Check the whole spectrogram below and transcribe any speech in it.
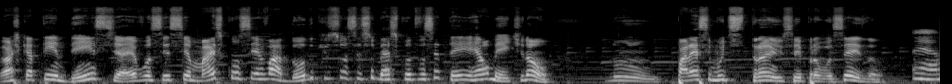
eu acho que a tendência é você ser mais conservador do que se você soubesse quanto você tem realmente. Não. Não parece muito estranho isso aí pra vocês, não? É, é,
